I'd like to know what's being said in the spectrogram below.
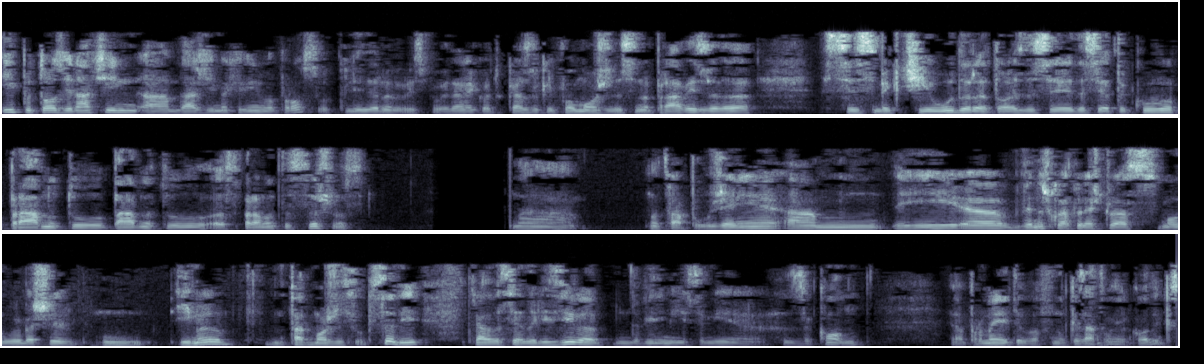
И по този начин, а, даже имах един въпрос от лидер на изповедание, който казва какво може да се направи, за да се смекчи удара, т.е. Да се, да се атакува правното, правното, правната същност на, на това положение. А, и а, веднъж, когато нещо аз мога да беше има, това може да се обсъди, трябва да се анализира, да видим и самия закон, промените в наказателния кодекс,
